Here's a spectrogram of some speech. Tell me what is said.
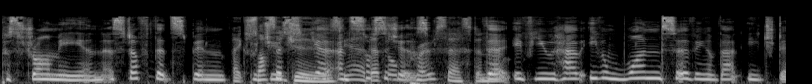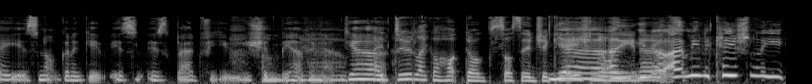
pastrami and stuff that's been Like produced- sausages. yeah, and Yeah, that's all processed and that all- if you have even one serving of that each day is not going to give is is bad for you. You shouldn't oh, be having No. it. Yeah, I do like a hot dog sausage occasionally. yeah, and, you know, I mean, occasionally,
